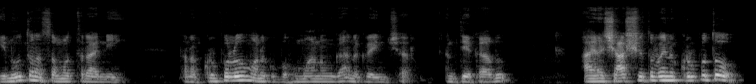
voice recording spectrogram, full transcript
ఈ నూతన సంవత్సరాన్ని తన కృపలో మనకు బహుమానంగా అనుగ్రహించారు. అంతేకాదు ఆయన శాశ్వతమైన కృపతో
